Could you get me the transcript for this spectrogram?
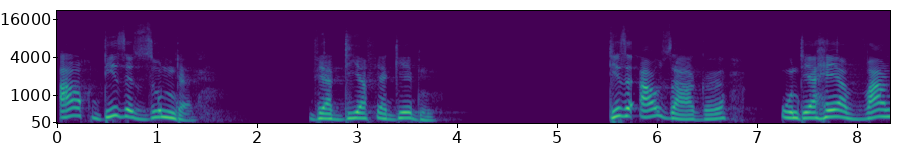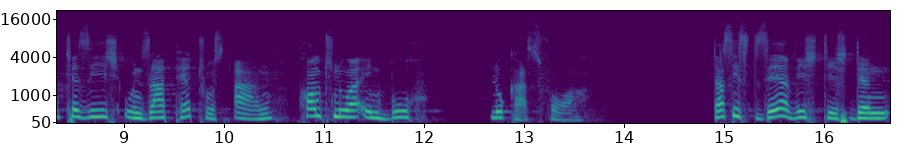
auch diese Sünde wird dir vergeben. Diese Aussage, und der Herr wandte sich und sah Petrus an, kommt nur im Buch Lukas vor. Das ist sehr wichtig, denn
